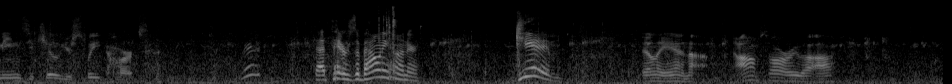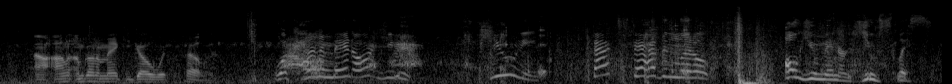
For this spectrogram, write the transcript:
Means you kill your sweethearts. That there's a bounty hunter. Get him! Eliane, I'm sorry, but I, i'm I'm gonna make you go with the fella. What kind of man are you? Puny, backstabbing little... All you men are useless.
